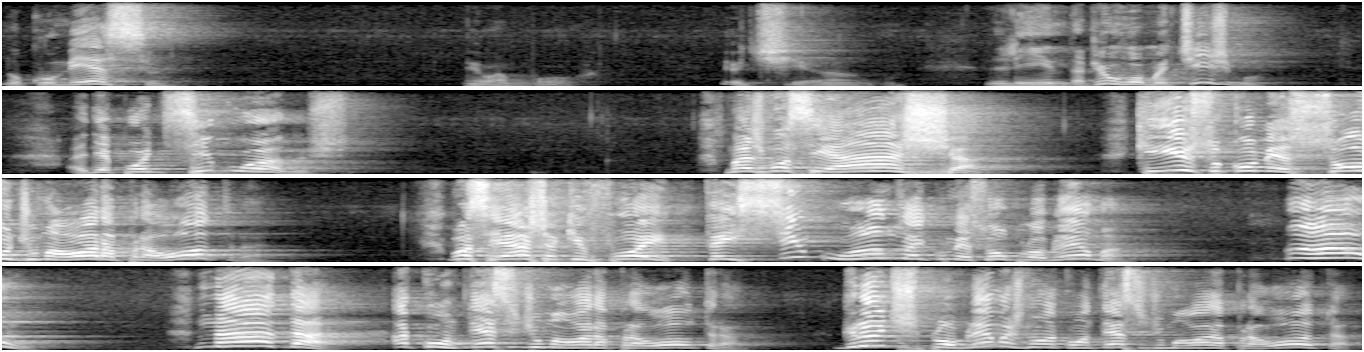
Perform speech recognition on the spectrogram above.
no começo, meu amor, eu te amo. Linda. Viu o romantismo? Aí depois de cinco anos. Mas você acha que isso começou de uma hora para outra? Você acha que foi, fez cinco anos aí começou o problema? Não! Nada acontece de uma hora para outra. Grandes problemas não acontecem de uma hora para outra.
